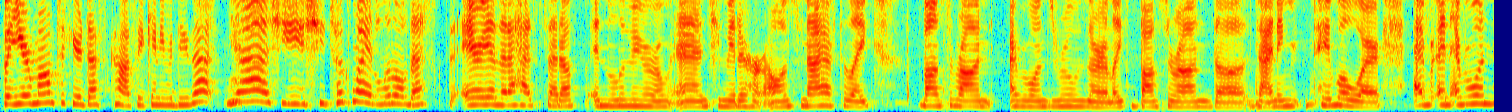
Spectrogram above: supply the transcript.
But your mom took your desk, huh? So you can't even do that. Yeah, she she took my little desk the area that I had set up in the living room and she made it her own. So now I have to like bounce around everyone's rooms or like bounce around the dining table where every, and everyone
